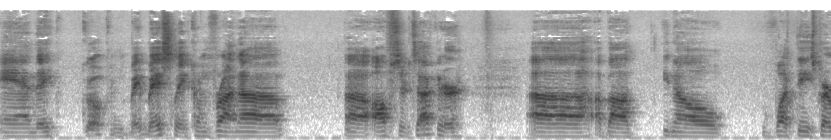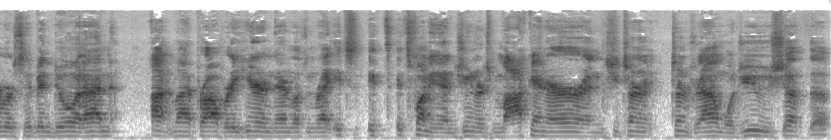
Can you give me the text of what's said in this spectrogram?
and they go up and basically confront uh, uh, Officer Tucker uh, about you know what these perverts have been doing on on my property here and there, left and right. It's it's it's funny. And Junior's mocking her, and she turn, turns around. Would you shut the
